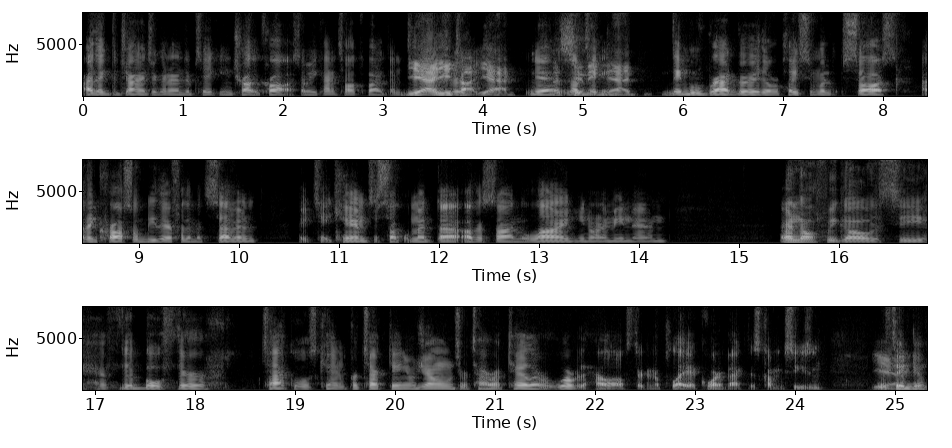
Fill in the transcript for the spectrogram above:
I think the Giants are going to end up taking Charlie Cross. I mean, he kind of talked about them. Yeah, you talk. Yeah, yeah. Assuming taking, that they move Bradberry, they'll replace him with Sauce. I think Cross will be there for them at seven. They take him to supplement the other side of the line. You know what I mean? And and off we go to see if the, both their tackles can protect Daniel Jones or Tyrod Taylor or whoever the hell else they're going to play at quarterback this coming season. Yeah. If they do.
